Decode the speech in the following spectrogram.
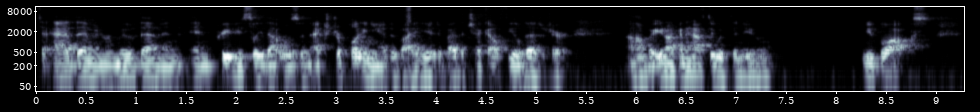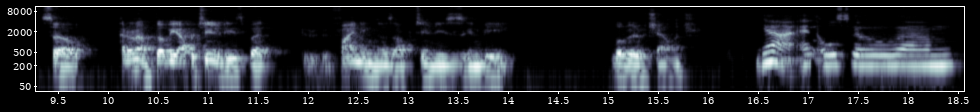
to add them and remove them. And, and previously, that was an extra plugin you had to buy. You had to buy the checkout field editor, um, but you're not going to have to with the new new blocks. So I don't know. There'll be opportunities, but finding those opportunities is going to be a little bit of a challenge. Yeah, and also um,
